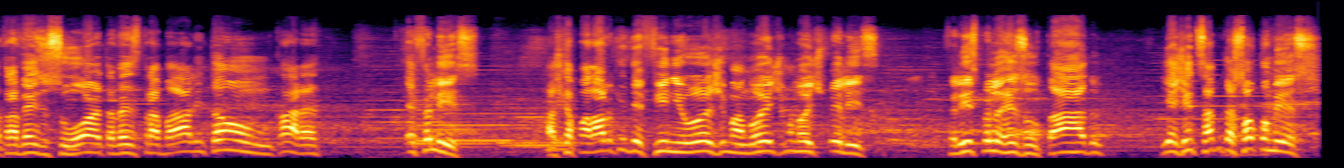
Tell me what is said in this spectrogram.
através do suor, através do trabalho. Então, cara, é, é feliz. Acho que a palavra que define hoje uma noite, uma noite feliz. Feliz pelo resultado. E a gente sabe que é só o começo,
